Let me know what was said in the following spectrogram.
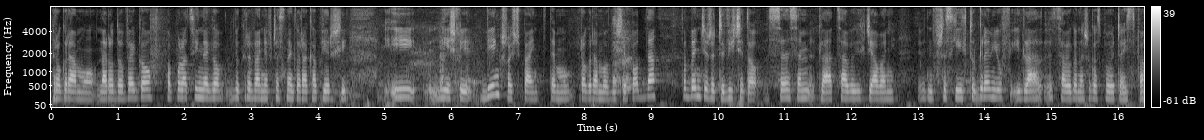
programu narodowego populacyjnego wykrywania wczesnego raka piersi. I jeśli większość pań temu programowi się podda, to będzie rzeczywiście to sensem dla całych działań wszystkich gremiów i dla całego naszego społeczeństwa.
